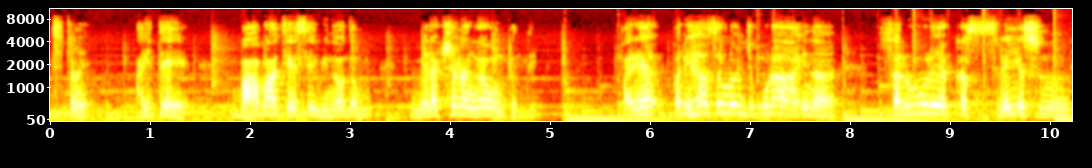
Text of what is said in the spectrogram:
ఇష్టమే. అయితే బాబా చేసే వినోదం విలక్షణంగా ఉంటుంది. పరిహా పరిహాసంలోంచి కూడా ఆయన సర్వుల యొక్క శ్రేయస్సును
